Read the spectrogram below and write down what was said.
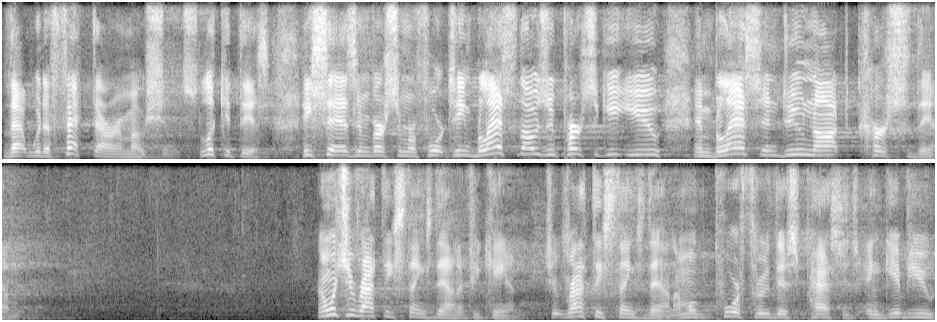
that would affect our emotions. Look at this. He says in verse number 14, Bless those who persecute you, and bless and do not curse them. I want you to write these things down if you can. Write these things down. I'm going to pour through this passage and give you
